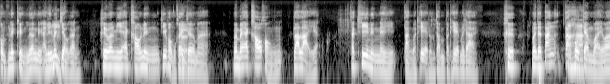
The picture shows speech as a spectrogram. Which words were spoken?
ผมนึกถึงเรื่องหนึ่งอันนี้ไม่อืมเกี่ยวกัน คือมันมีแอคเคาท์หนึ่งที่ผมเคยเออเจอมา มันเป็นแอคเคาท์ของปลาไหลอะสักที่หนึ่งในต่างประเทศผมจำประเทศไม่ได้ คือมันจะตั้งตั้งโปรแกรมไว้ว่า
